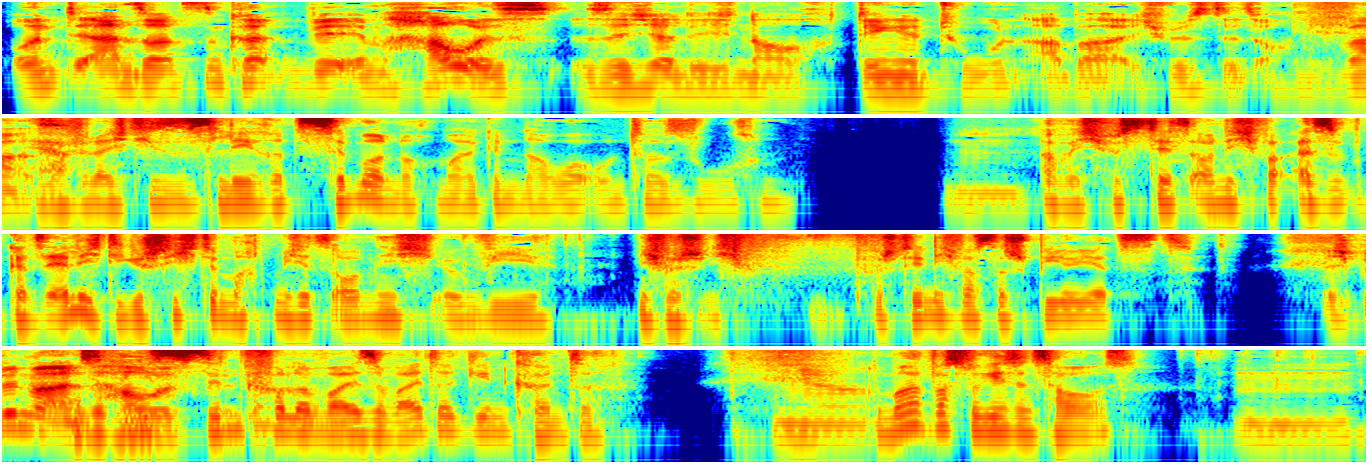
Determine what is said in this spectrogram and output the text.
Und ansonsten könnten wir im Haus sicherlich noch Dinge tun, aber ich wüsste jetzt auch nicht was. Ja, vielleicht dieses leere Zimmer noch mal genauer untersuchen. Hm. Aber ich wüsste jetzt auch nicht, also ganz ehrlich, die Geschichte macht mich jetzt auch nicht irgendwie, ich, ich verstehe nicht, was das Spiel jetzt, Ich bin mal ins also wie Haus. es sinnvollerweise weitergehen könnte. gegangen. Du mal, was, du gehst ins Haus? Ja. Mhm.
